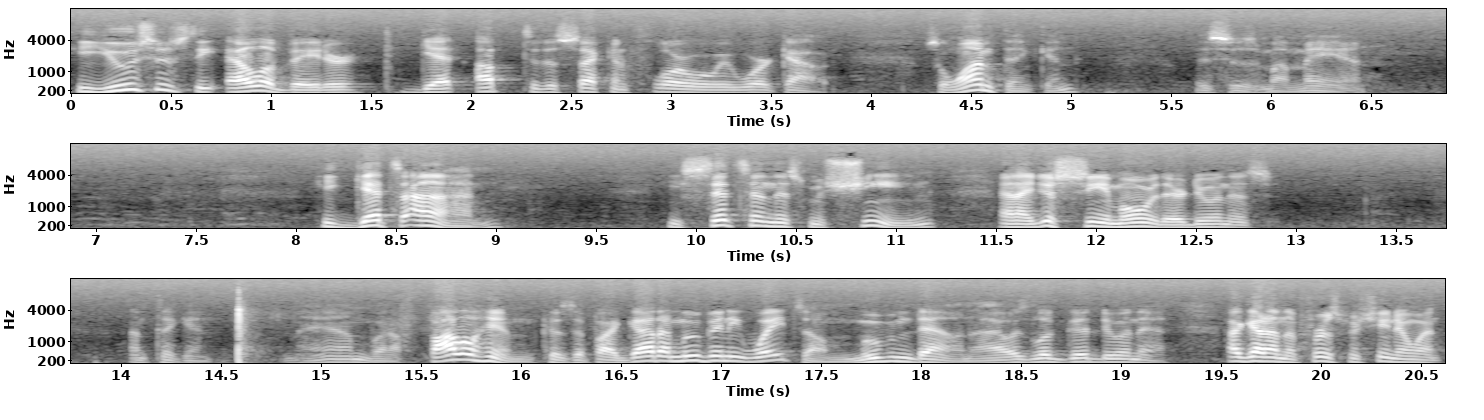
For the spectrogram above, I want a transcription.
He uses the elevator to get up to the second floor where we work out. So I'm thinking, this is my man. He gets on, he sits in this machine, and I just see him over there doing this. I'm thinking, man, I'm going to follow him because if I got to move any weights, I'll move them down. I always look good doing that. I got on the first machine, I went,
